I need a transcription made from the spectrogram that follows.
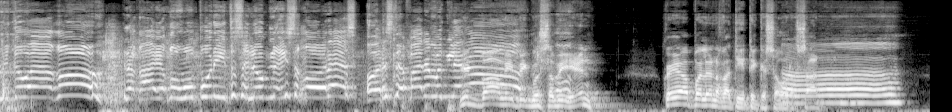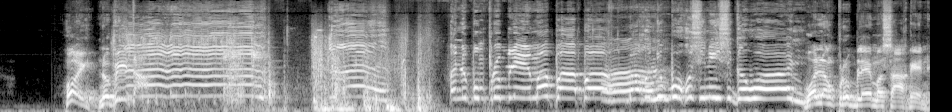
Nagawa ko! Nakaya ko umupo rito sa loob ng isang oras! Oras na para maglaro! Yun ba ang ibig mo sabihin? Kaya pala nakatitig ka sa orasan. Ah, Hoy, Nobita! Ah! Ah! Ano pong problema, Papa? Bakit niyo po ako sinisigawan? Walang problema sa akin.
